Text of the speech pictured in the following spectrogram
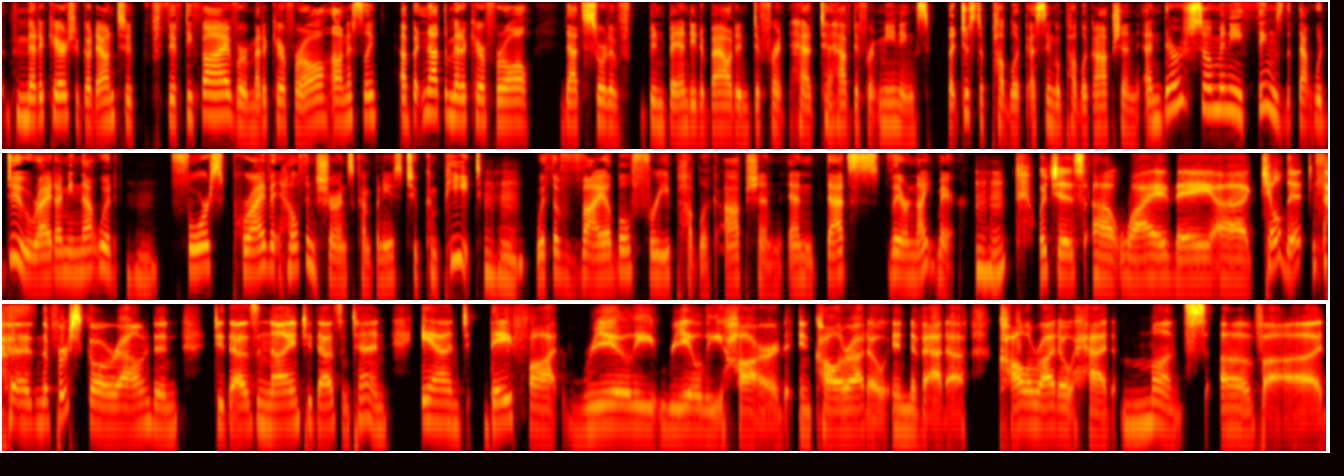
medicare should go down to 55 or medicare for all honestly. Uh, but not the medicare for all that's sort of been bandied about and different had to have different meanings but just a public a single public option and there are so many things that that would do right i mean that would mm-hmm. force private health insurance companies to compete mm-hmm. with a viable free public option and that's their nightmare mm-hmm. which is uh, why they uh, killed it in the first go around in 2009, 2010. And they fought really, really hard in Colorado, in Nevada. Colorado had months of uh,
